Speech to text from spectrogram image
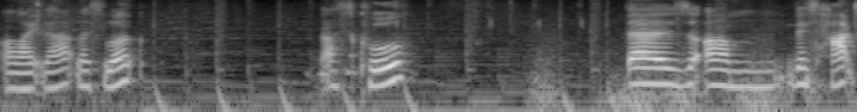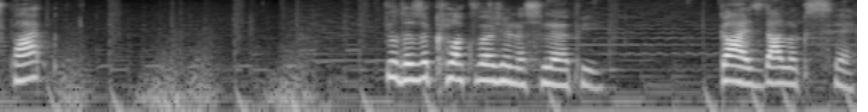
I like that. Let's look. That's cool. There's um this hatch pack. Yo, there's a clock version of Slurpee. Guys, that looks sick.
